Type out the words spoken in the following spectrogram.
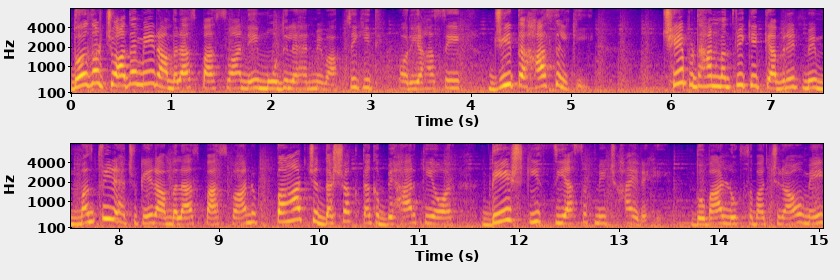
2014 में रामविलास पासवान ने मोदी लहर में वापसी की थी और यहाँ से जीत हासिल की। छह प्रधानमंत्री के कैबिनेट में मंत्री रह चुके रामविलास पासवान पाँच दशक तक बिहार के और देश की सियासत में छाए रहे। दो बार लोकसभा चुनाव में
